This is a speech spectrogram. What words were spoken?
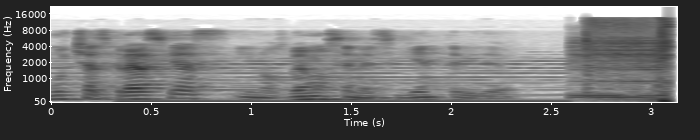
Muchas gracias y nos vemos en el siguiente video.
